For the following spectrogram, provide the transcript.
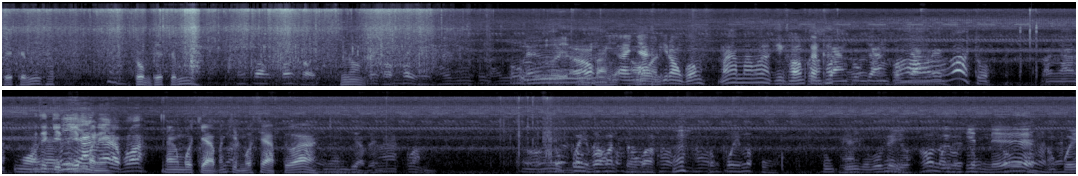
เป็ดก็มีครับต้มเป็ดก็มีต้องต้องเขาพี่น้อง ต้องเขาให้เอ้ยเอาอันนี้พี่น้องผมมามามากินข้าวกันครับ ทุกอย่างทุกอย่างเลยถูกบางงานมันจะกินอิ่มมื้อนี้แหละพ่อยังบ่แซ่บมันกินบ่แซ่บตัวเดียบเลยต้องปุ้ยเพราะมันปลูกว่าต้องปุ้ยมาปลูก ตุ้งปุ้ยกับบุ้งอยู่เขาหน่อยทิศเด้น้องปุ้ย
